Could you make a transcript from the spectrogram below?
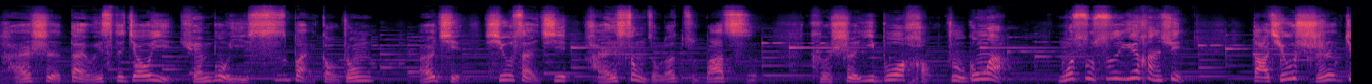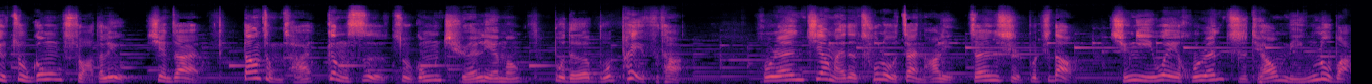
还是戴维斯的交易，全部以失败告终。而且休赛期还送走了祖巴茨，可是一波好助攻啊！魔术师约翰逊。打球时就助攻耍得溜，现在当总裁更是助攻全联盟，不得不佩服他。湖人将来的出路在哪里？真是不知道，请你为湖人指条明路吧。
